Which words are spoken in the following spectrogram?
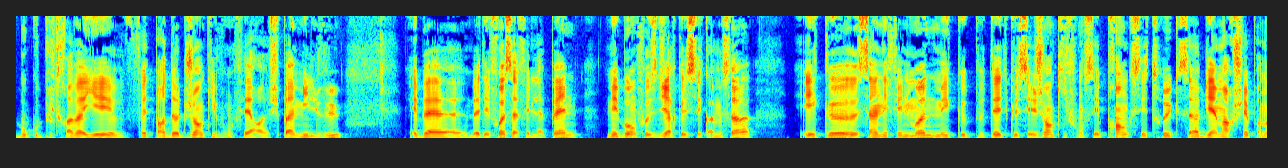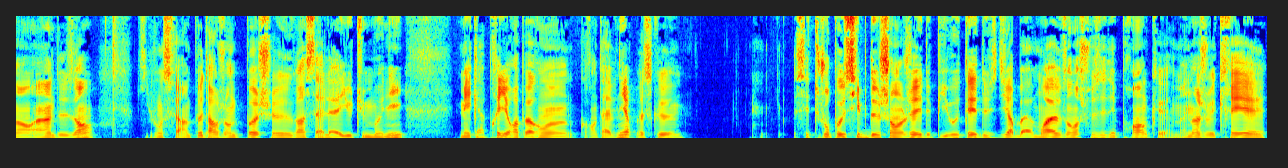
beaucoup plus travaillées faites par d'autres gens qui vont faire, je sais pas, 1000 vues, et ben, ben des fois ça fait de la peine. Mais bon, faut se dire que c'est comme ça et que c'est un effet de mode, mais que peut-être que ces gens qui font ces pranks, ces trucs, ça va bien marcher pendant un, deux ans, qui vont se faire un peu d'argent de poche euh, grâce à la YouTube Money, mais qu'après il y aura pas grand, grand avenir parce que c'est toujours possible de changer, de pivoter, de se dire bah moi avant je faisais des pranks, euh, maintenant je vais créer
